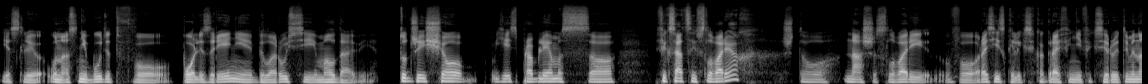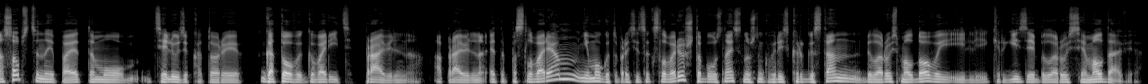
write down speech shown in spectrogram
если у нас не будет в поле зрения Белоруссии и Молдавии. Тут же еще есть проблема с э, фиксацией в словарях, что наши словари в российской лексикографии не фиксируют именно собственные, поэтому те люди, которые готовы говорить правильно, а правильно это по словарям, не могут обратиться к словарю, чтобы узнать, нужно говорить Кыргызстан, Беларусь, Молдова или Киргизия, Белоруссия, Молдавия.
